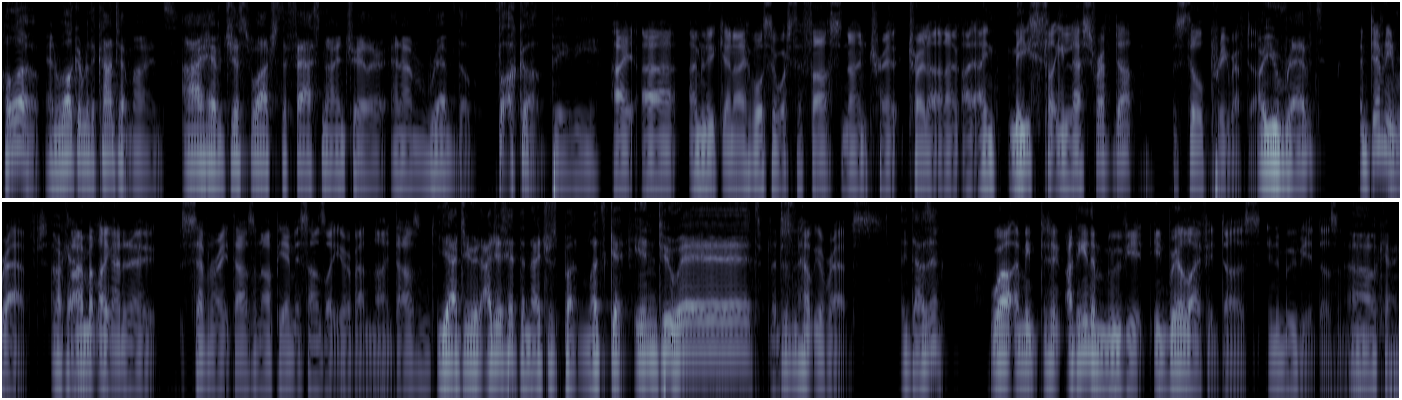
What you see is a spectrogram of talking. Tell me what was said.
Hello, and welcome to the Content Mines. I have just watched the Fast 9 trailer, and I'm revved the fuck up, baby. Hi, uh, I'm Luke, and I have also watched the Fast Nine tra- trailer, and I, I, I'm maybe slightly less revved up, but still pretty revved up. Are you revved? I'm definitely revved. Okay. I'm at like I don't know seven or eight thousand RPM. It sounds like you're about nine thousand. Yeah, dude, I just hit the nitrous button. Let's get into it. That doesn't help your revs. It doesn't? Well, I mean, I think in the movie, it, in real life, it does. In the movie, it doesn't. Oh, okay.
